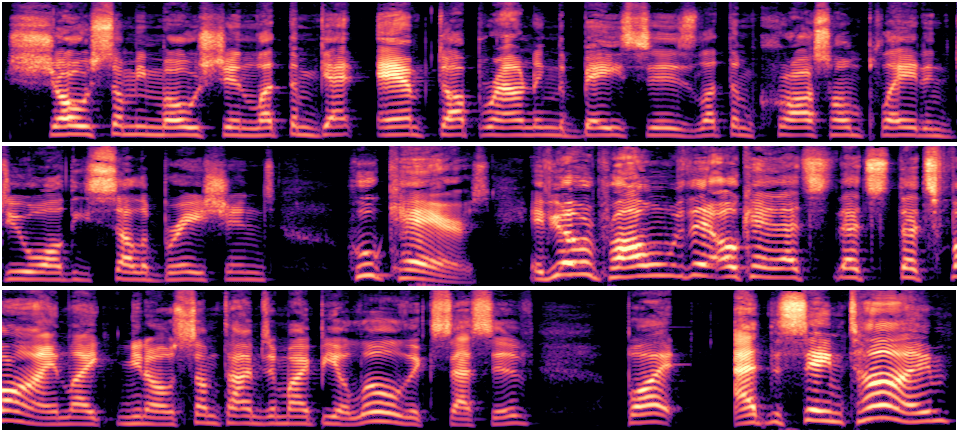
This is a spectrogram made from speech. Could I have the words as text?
show some emotion, let them get amped up rounding the bases, let them cross home plate and do all these celebrations. Who cares? If you have a problem with it, okay, that's that's that's fine. Like, you know, sometimes it might be a little excessive, but at the same time,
